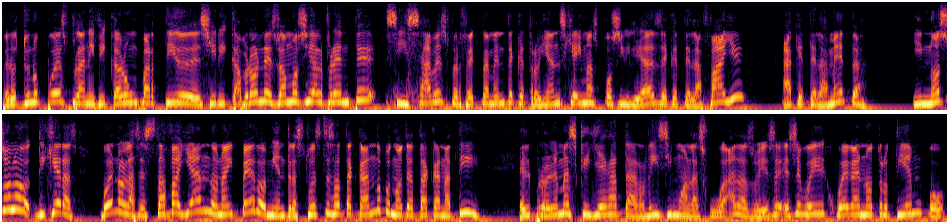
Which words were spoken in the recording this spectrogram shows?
Pero tú no puedes planificar un partido y decir, y cabrones, vamos a ir al frente si sabes perfectamente que Troyansky hay más posibilidades de que te la falle a que te la meta. Y no solo dijeras, bueno, las está fallando, no hay pedo. Mientras tú estés atacando, pues no te atacan a ti. El problema es que llega tardísimo a las jugadas, güey. Ese, güey juega en otro tiempo.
